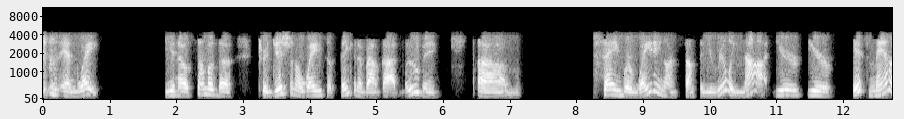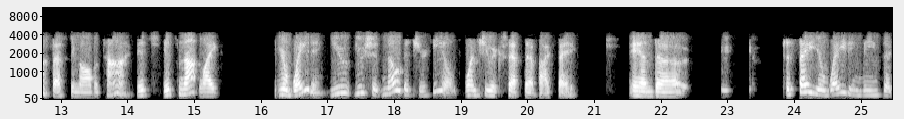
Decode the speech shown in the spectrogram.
and wait. You know, some of the traditional ways of thinking about God moving, um, saying we're waiting on something, you're really not. You're you're it's manifesting all the time. It's it's not like you're waiting. You you should know that you're healed once you accept that by faith. And uh, to say you're waiting means that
